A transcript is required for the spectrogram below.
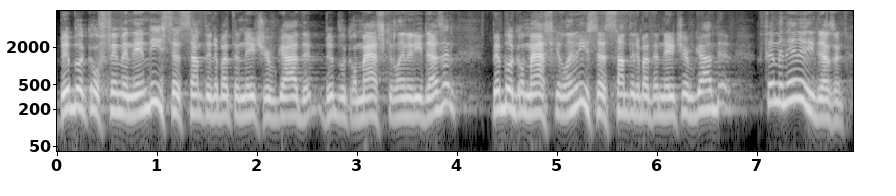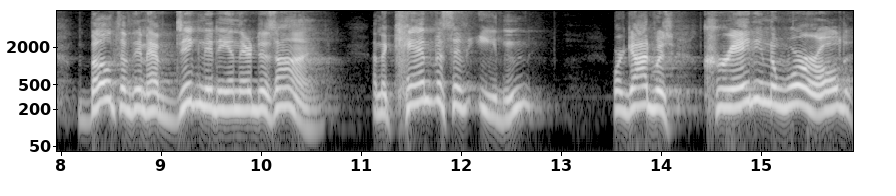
Biblical femininity says something about the nature of God that biblical masculinity doesn't. Biblical masculinity says something about the nature of God that femininity doesn't. Both of them have dignity in their design. On the canvas of Eden, where God was creating the world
